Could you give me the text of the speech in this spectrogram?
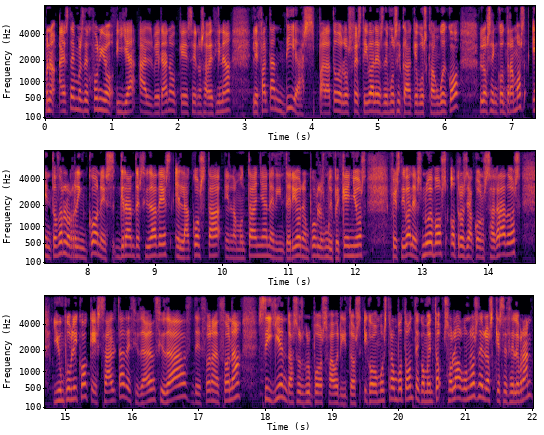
Bueno, a este mes de junio y ya al verano que se nos avecina, le faltan días para todos los festivales de música que buscan hueco. Los encontramos en todos los rincones, grandes ciudades, en la costa, en la montaña, en el interior, en pueblos muy pequeños, festivales nuevos, otros ya consagrados y un público que salta de ciudad en ciudad, de zona en zona, siguiendo a sus grupos favoritos. Y como muestra un botón, te comento solo algunos de los que se celebran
